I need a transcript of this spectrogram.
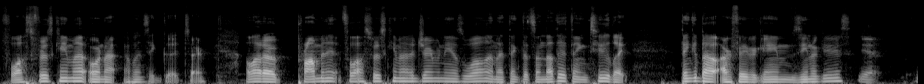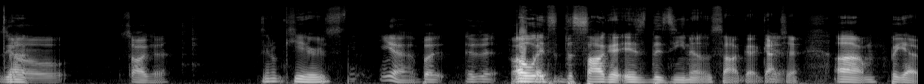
philosophers came out or not i wouldn't say good sorry a lot of prominent philosophers came out of germany as well and i think that's another thing too like think about our favorite game xenogears yeah, Xeno Saga. xenogears Yeah, but is it? oh okay. it's the saga is the xenosaga gotcha um but yeah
